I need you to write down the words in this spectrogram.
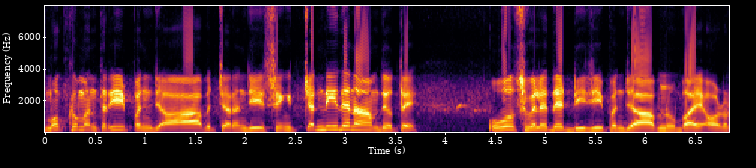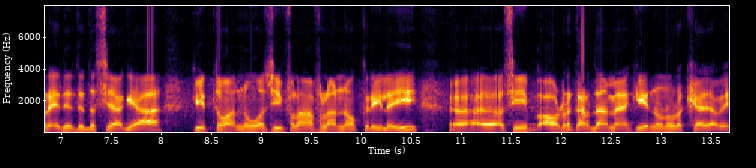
ਮੁੱਖ ਮੰਤਰੀ ਪੰਜਾਬ ਚਰਨਜੀਤ ਸਿੰਘ ਚੰਨੀ ਦੇ ਨਾਮ ਦੇ ਉੱਤੇ ਉਸ ਵੇਲੇ ਦੇ ਡੀਜੀ ਪੰਜਾਬ ਨੂੰ ਬਾਏ ਆਰਡਰ ਇਹਦੇ ਤੇ ਦੱਸਿਆ ਗਿਆ ਕਿ ਤੁਹਾਨੂੰ ਅਸੀਂ ਫਲਾਂ ਫਲਾਂ ਨੌਕਰੀ ਲਈ ਅਸੀਂ ਆਰਡਰ ਕਰਦਾ ਮੈਂ ਕਿ ਇਹਨਾਂ ਨੂੰ ਰੱਖਿਆ ਜਾਵੇ।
